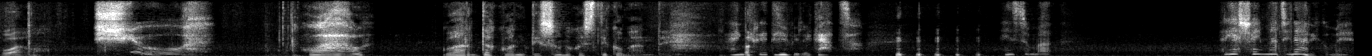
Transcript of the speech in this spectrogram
Wow. Wow, Guarda quanti sono questi comandi. è incredibile, cazzo. Insomma, riesci a immaginare come...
